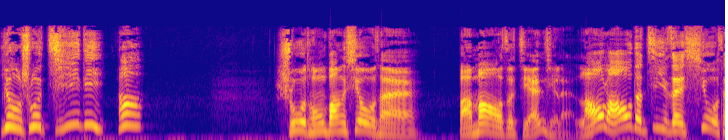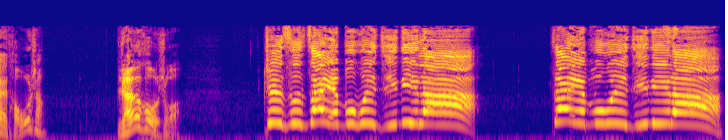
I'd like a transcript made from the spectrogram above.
要说吉地啊。”书童帮秀才把帽子捡起来，牢牢的系在秀才头上，然后说：“这次再也不会吉地啦，再也不会吉地啦。”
